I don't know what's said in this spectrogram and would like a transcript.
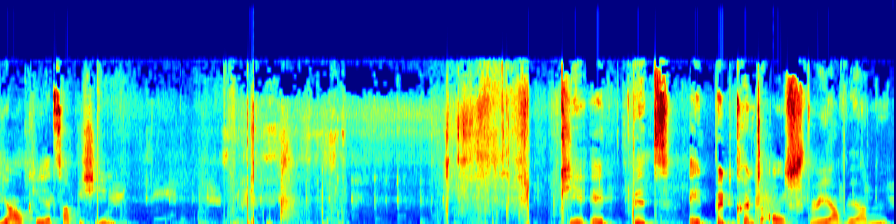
Ja, okay, jetzt habe ich ihn. Okay, 8-Bit. 8-Bit könnte auch schwer werden.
